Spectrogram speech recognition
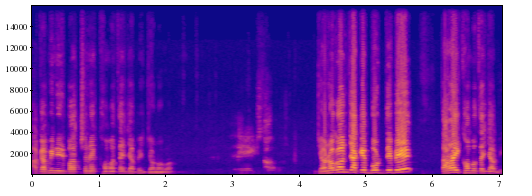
আগামী নির্বাচনে ক্ষমতায় যাবে জনগণ। জনগণ যাকে ভোট দেবে তারাই ক্ষমতায় যাবে।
